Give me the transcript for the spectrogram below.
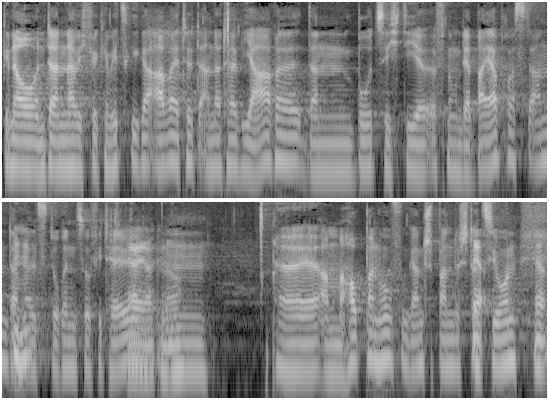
genau, und dann habe ich für Kemitzki gearbeitet, anderthalb Jahre. Dann bot sich die Eröffnung der Bayerpost an, dann mhm. Dorin Sofitel. Ja, ja, genau. Äh, am Hauptbahnhof, eine ganz spannende Station. Ja, ja.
